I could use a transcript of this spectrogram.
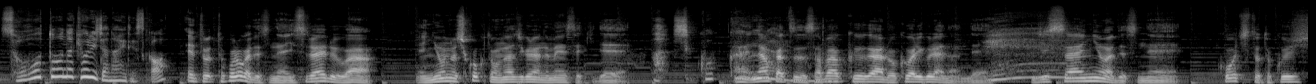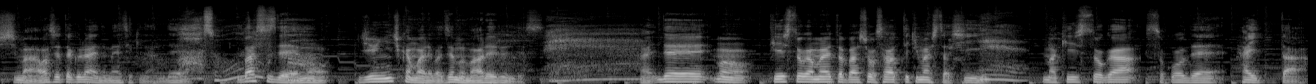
相当な距離じゃないですか？えっと、ところがですね、イスラエルは、えー日本の四国と同じぐらいの面積で、あ四国はいい、なおかつ砂漠が6割ぐらいなんで、ええ。実際にはですね、高知と徳島合わせたぐらいの面積なんで、バスでもう12日間もあれば全部回れるんです。へはい、でもうキリストが生まれた場所を触ってきましたえし、えまあ、キリストがそこで入った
